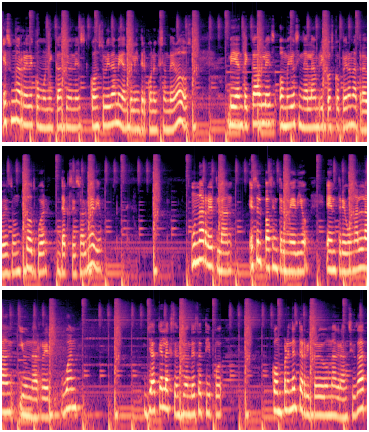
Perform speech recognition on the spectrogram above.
es una red de comunicaciones construida mediante la interconexión de nodos mediante cables o medios inalámbricos que operan a través de un software de acceso al medio. Una red LAN es el paso intermedio entre una LAN y una red WAN, ya que la extensión de este tipo comprende el territorio de una gran ciudad.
